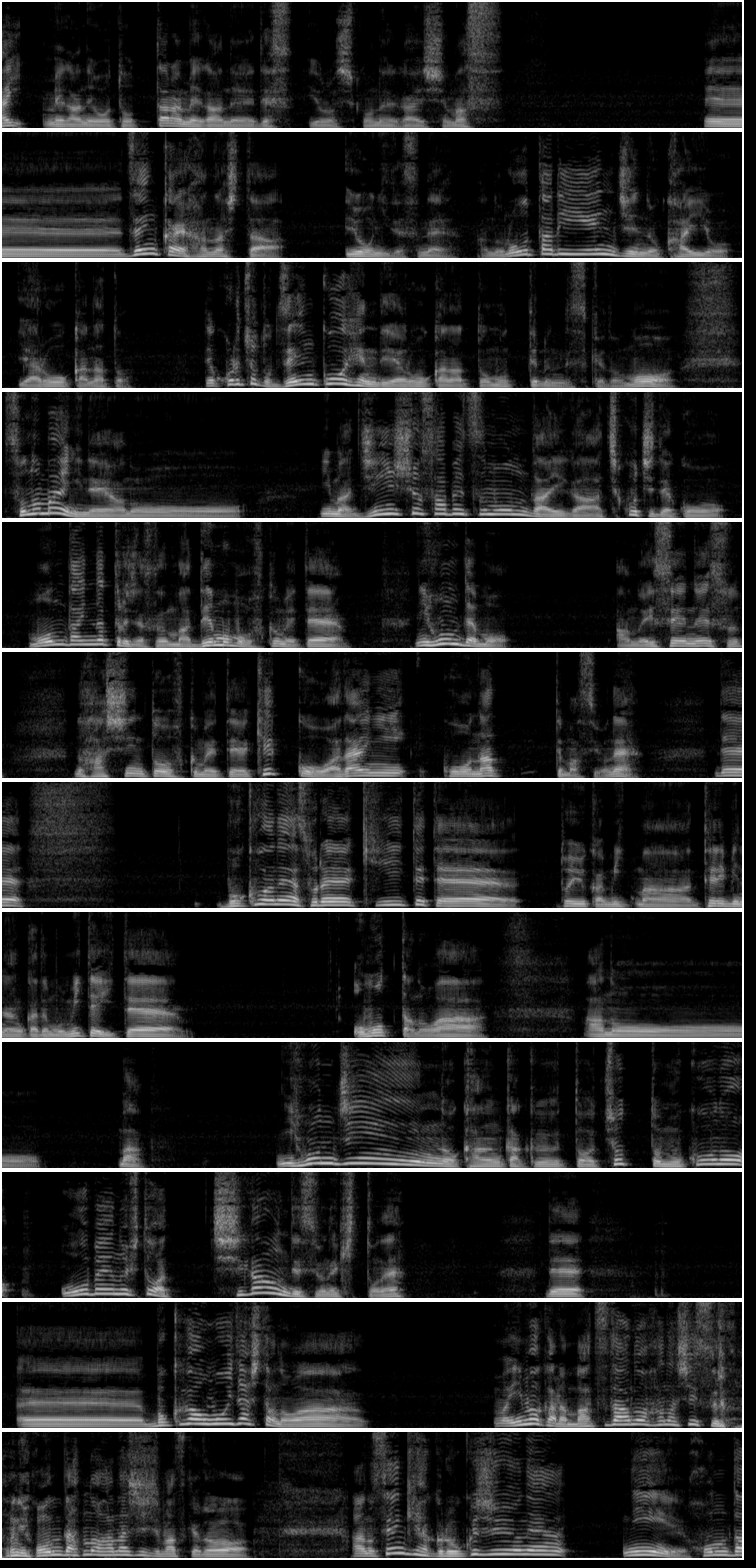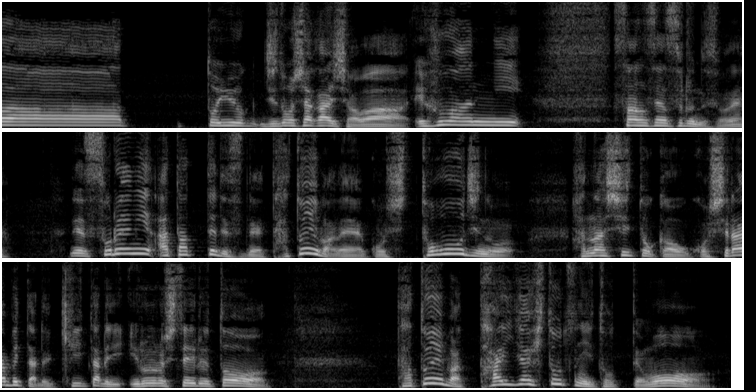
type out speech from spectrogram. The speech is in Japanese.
はい。メガネを取ったらメガネです。よろしくお願いします。えー、前回話したようにですね、あの、ロータリーエンジンの回をやろうかなと。で、これちょっと前後編でやろうかなと思ってるんですけども、その前にね、あのー今人種差別問題があちこちでこう、問題になってるじゃないですか。まあデモも含めて、日本でも、あの SNS の発信等を含めて結構話題にこうなってますよね。で、僕はね、それ聞いてて、というかみ、まあ、テレビなんかでも見ていて、思ったのは、あのーまあ、日本人の感覚とちょっと向こうの欧米の人は違うんですよね、きっとね。で、えー、僕が思い出したのは、まあ、今からマツダの話するのにホンダの話しますけど、あの、1960年にホンダという自動車会社は F1 に参戦するんですよね。で、それにあたってですね、例えばね、こう、当時の話とかをこう調べたり聞いたりいろいろしていると、例えばタイヤ一つにとっても、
